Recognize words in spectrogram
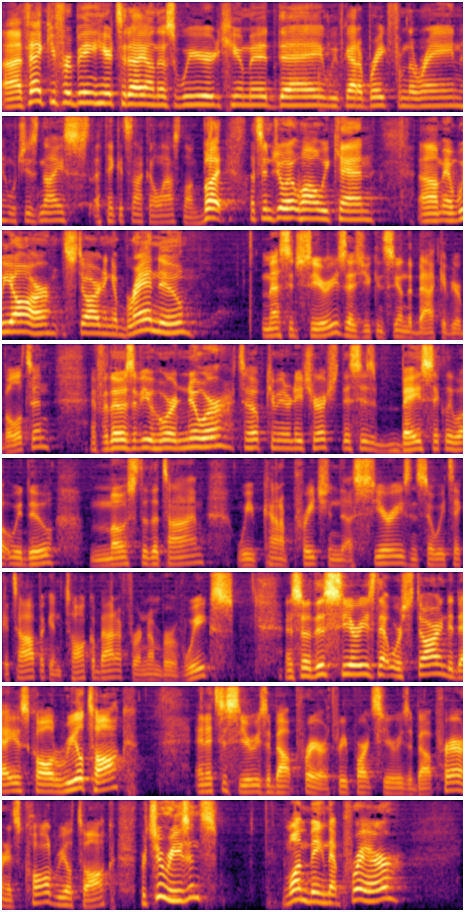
Uh, thank you for being here today on this weird, humid day. We've got a break from the rain, which is nice. I think it's not going to last long, but let's enjoy it while we can. Um, and we are starting a brand new message series, as you can see on the back of your bulletin. And for those of you who are newer to Hope Community Church, this is basically what we do most of the time. We kind of preach in a series, and so we take a topic and talk about it for a number of weeks. And so this series that we're starting today is called Real Talk and it's a series about prayer, a three part series about prayer, and it's called Real Talk for two reasons. One being that prayer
